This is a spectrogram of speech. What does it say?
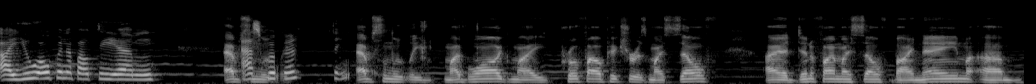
Are you open about the um, absolutely. Asperger thing? Absolutely. My blog, my profile picture is myself. I identify myself by name. Um,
